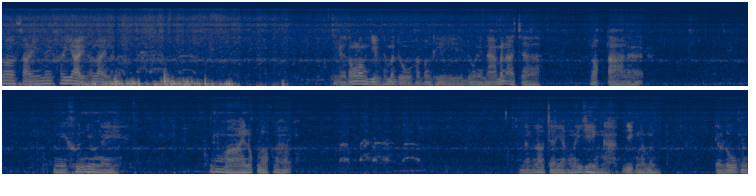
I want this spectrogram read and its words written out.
ก็ไซส์ไม่ค่อยใหญ่เท่าไหร่นะครับเดี๋ยวต้องลองยิงขึ้นมาดูครับบางทีดูในน้ำมันอาจจะหลอกตานะฮะ มีขึ้นอยู่ในพุ่มไม้ลกๆนะฮะอันนั้นเราจะยังไม่ยิงนะครับ ยิงแล้วมัน เดี๋ยวลูกมัน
